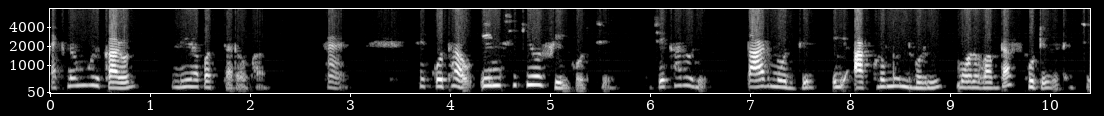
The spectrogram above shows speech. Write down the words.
এক নম্বর কারণ নিরাপত্তার অভাব। হ্যাঁ সে কোথাও ইনসিকিউর ফিল করছে, যে কারণে তার মধ্যে এই আক্রমণধর্মী মনোভাবটা ফুটে উঠেছে।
